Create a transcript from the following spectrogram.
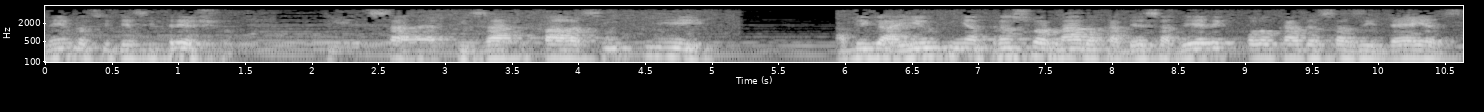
Lembram-se desse trecho? Que Isaac fala assim que Abigail tinha transformado a cabeça dele e colocado essas ideias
